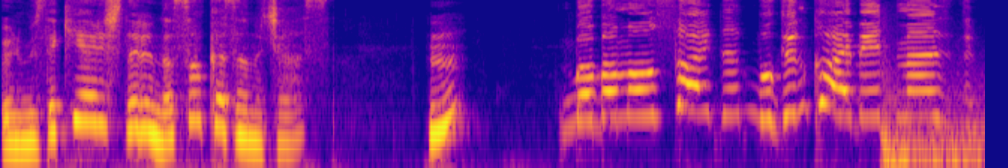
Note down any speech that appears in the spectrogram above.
önümüzdeki yarışları nasıl kazanacağız? Hı? Babam olsaydı bugün kaybetmezdim.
